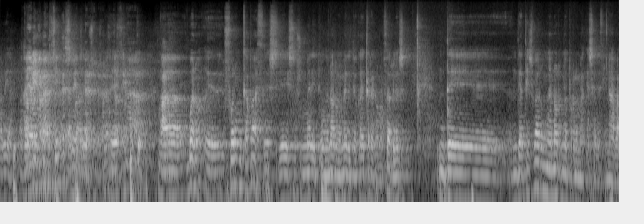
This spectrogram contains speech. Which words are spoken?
había. Bueno, fueron capaces, y eso es un mérito, un enorme mérito que hay que reconocerles, de, de atisbar un enorme problema que se avecinaba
